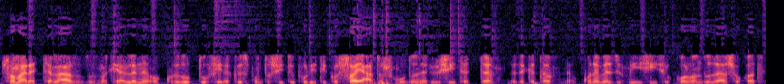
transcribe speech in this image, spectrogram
és ha már egyszer lázadoznak ellene, akkor az ottóféle központosító politika sajátos módon erősítette ezeket a, akkor nevezzük mi is így a kalandozásokat,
